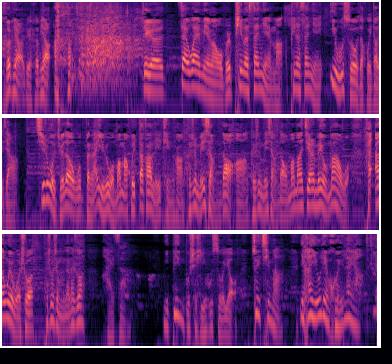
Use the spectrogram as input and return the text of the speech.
河漂对河漂，这个在外面嘛，我不是拼了三年嘛，拼了三年一无所有的回到家。其实我觉得，我本来以为我妈妈会大发雷霆哈，可是没想到啊，可是没想到，妈妈竟然没有骂我，还安慰我说：“她说什么呢？她说，孩子，你并不是一无所有，最起码你还有脸回来呀。”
